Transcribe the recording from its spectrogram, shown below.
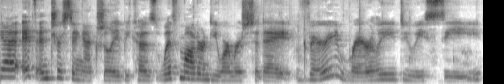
Yeah, it's interesting actually because with modern dewormers today, very rarely do we see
